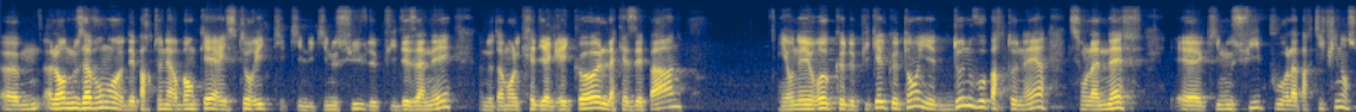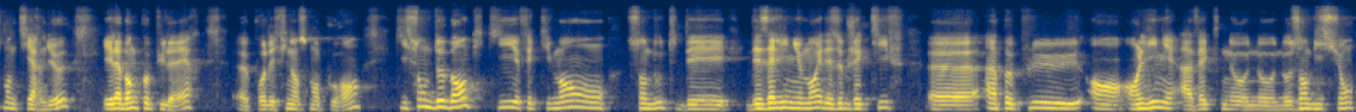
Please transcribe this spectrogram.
alors, nous avons des partenaires bancaires historiques qui, qui, nous suivent depuis des années, notamment le Crédit Agricole, la Caisse d'épargne. Et on est heureux que depuis quelques temps, il y ait deux nouveaux partenaires qui sont la NEF euh, qui nous suit pour la partie financement de tiers-lieux et la Banque Populaire euh, pour des financements courants, qui sont deux banques qui effectivement ont sans doute des, alignements et des objectifs euh, un peu plus en, ligne avec nos, ambitions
